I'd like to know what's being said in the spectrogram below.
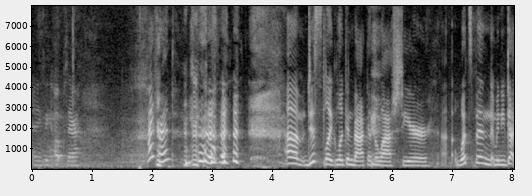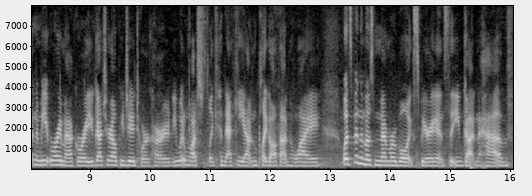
Anything up there? Hi, friend. um, just like looking back at the last year, uh, what's been? I mean, you've gotten to meet Rory McIlroy. You got your LPGA Tour card. You went and watched like Hideki out and play golf out in Hawaii. What's been the most memorable experience that you've gotten to have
